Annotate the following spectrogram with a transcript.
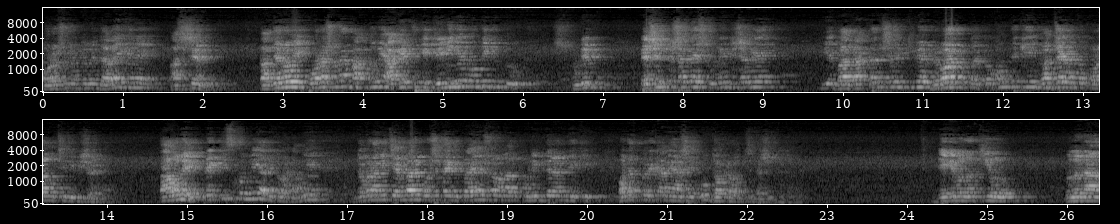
পড়াশোনার জন্য যারা এখানে আসছেন, তাদেরও এই পড়াশোনার মাধ্যমে আগের থেকে ট্রেনিং এর মধ্যে কিন্তু স্টুডেন্ট পেশেন্টের সাথে স্টুডেন্ট হিসাবে বা ডাক্তার হিসেবে কীভাবে ব্যবহার করতে হয় তখন মজ্জাগত করা উচিত এই বিষয়টা। তাহলে প্র্যাকটিস করলেই আমি যখন আমি চেম্বারে বসে থাকি, প্রায়শ আমার কলিগদের আমি দেখি, হঠাৎ করে কানে আসে, খুব ঝগড়া হচ্ছে সাথে। ডেকে বললাম, কি হলো? বলল, না,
